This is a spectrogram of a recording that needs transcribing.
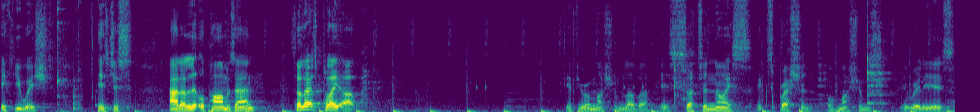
if you wish, is just add a little parmesan. So let's plate up if you're a mushroom lover. It's such a nice expression of mushrooms. It really is.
